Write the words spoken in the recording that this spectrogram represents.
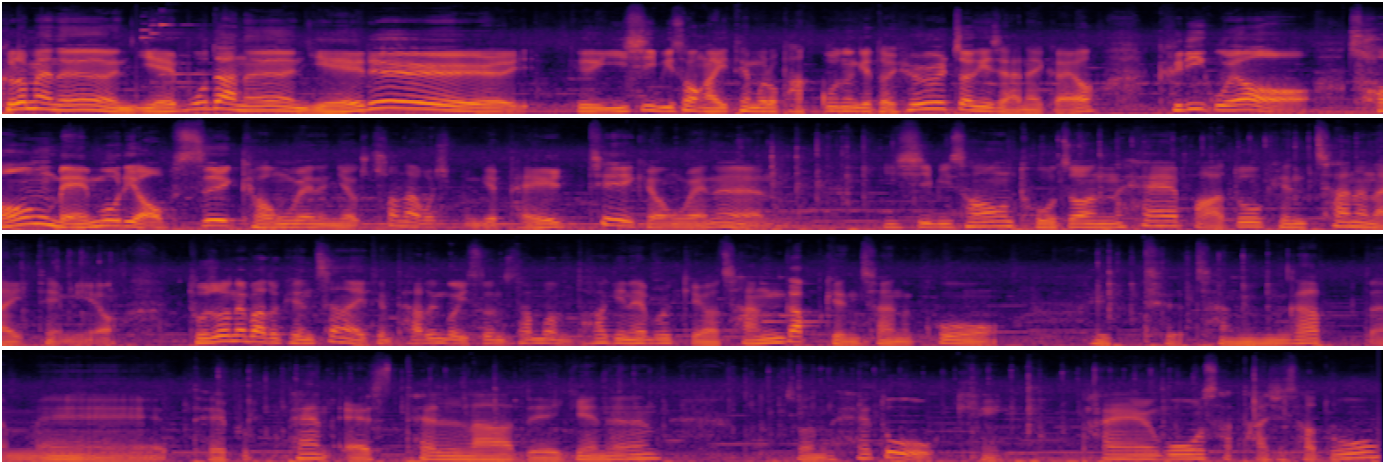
그러면은 얘보다는 얘를 그 22성 아이템으로 바꾸는 게 더 효율적이지 않을까요? 그리고요 정 매물이 없을 경우에는요 추천하고 싶은 게 벨트의 경우에는 22성 도전해봐도 괜찮은 아이템이에요. 도전해봐도 괜찮은 아이템 다른 거 있었는지 한 번 더 확인해 볼게요. 장갑 괜찮고 벨트, 장갑, 그다음에 데브펜, 에스텔라 4개는 도전해도 오케이. 팔고 사, 다시 사도.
